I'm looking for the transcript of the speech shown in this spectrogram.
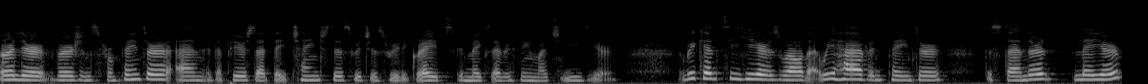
earlier versions from Painter and it appears that they changed this which is really great. It makes everything much easier. We can see here as well that we have in Painter the standard layer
